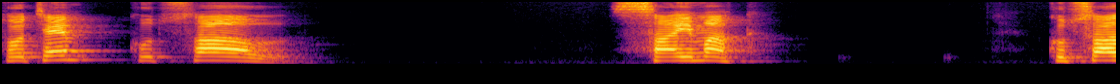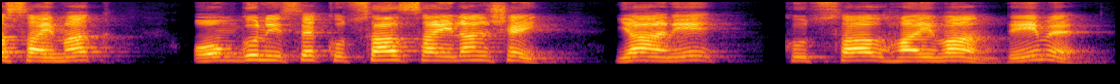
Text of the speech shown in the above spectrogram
Totem kutsal. Saymak. Kutsal saymak. Ongun ise kutsal sayılan şey. Yani kutsal hayvan değil mi?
